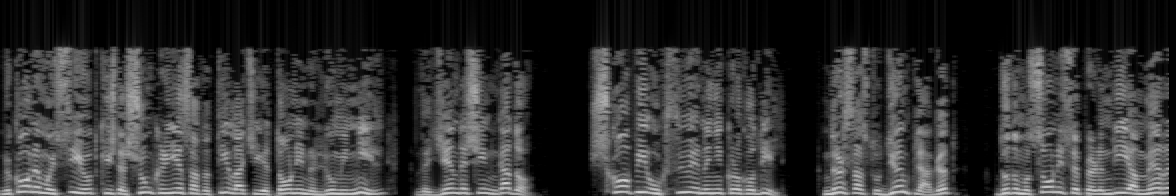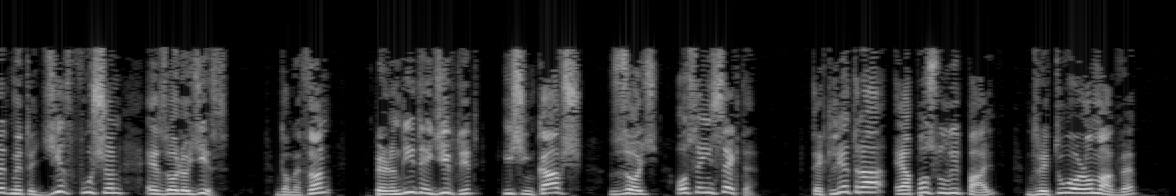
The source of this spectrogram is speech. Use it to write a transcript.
Në kohën e Mojsiut kishte shumë krijesa të tilla që jetonin në lumin Nil dhe gjendeshin ngado. Shkopi u kthye në një krokodil. Ndërsa studiojmë plagët, do të mësoni se Perëndia merret me të gjithë fushën e zoologjisë. Domethënë, Perënditë e Egjiptit ishin kafshë, zogj ose insekte. Tek letra e apostullit Pal, drejtuar romakëve,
